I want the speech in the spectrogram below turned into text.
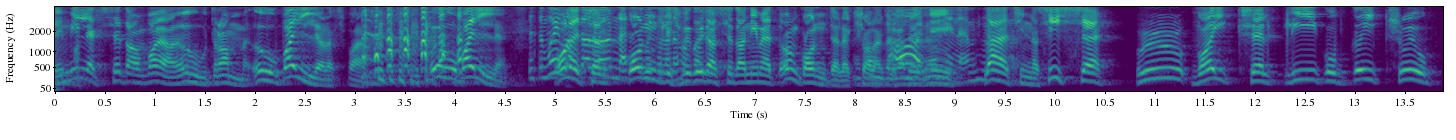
ei, milleks seda on vaja, õhutramme, õhupalle oleks vaja. Õhupalle. oled seal kondlis või kuidas seda nimetada, on kondel, eks ole, kus nii, lähed sinna sisse, vaikselt liigub, kõik sujub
